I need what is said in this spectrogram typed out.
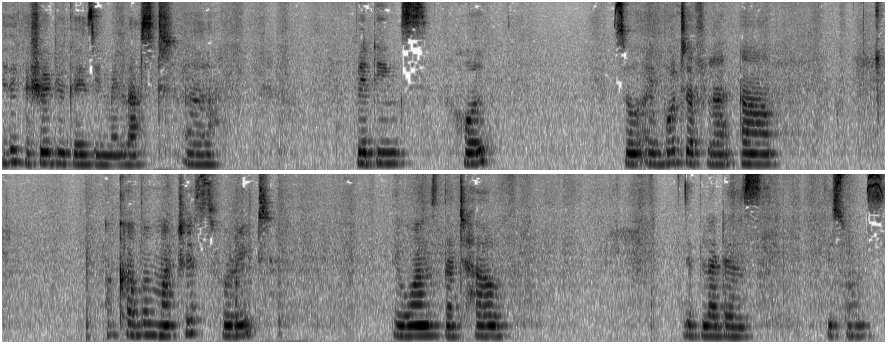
I think I showed you guys in my last uh, beddings haul. So I bought a flat uh, a cover mattress for it. The ones that have the bladders these ones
